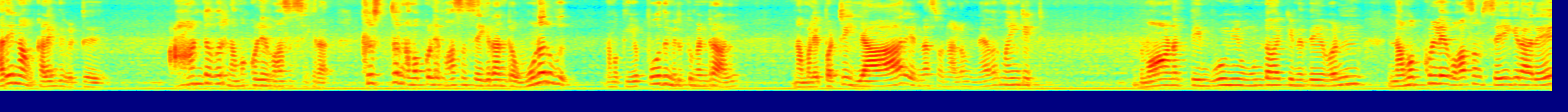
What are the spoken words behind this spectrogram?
அதை நாம் கலைந்துவிட்டு ஆண்டவர் நமக்குள்ளே வாசம் செய்கிறார். கிறிஸ்து நமக்குள்ளே வாசம் செய்கிறார்ன்ற உணர்வு நமக்கு எப்போதும் இருக்குமென்றால் நம்மளை பற்றி யார் என்ன சொன்னாலும் நெவர் மைண்ட் இட் வானத்தையும் பூமியும் உண்டாக்கின தேவன் நமக்குள்ளே வாசம் செய்கிறாரே.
